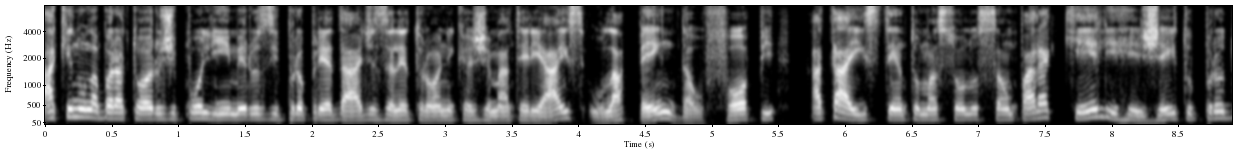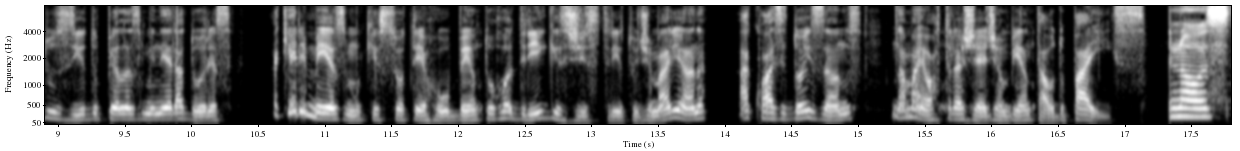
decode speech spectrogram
Aqui no Laboratório de Polímeros e Propriedades Eletrônicas de Materiais, o LAPEN, da UFOP, a Thaís tenta uma solução para aquele rejeito produzido pelas mineradoras, aquele mesmo que soterrou Bento Rodrigues, distrito de Mariana, há quase dois anos, na maior tragédia ambiental do país. Nós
